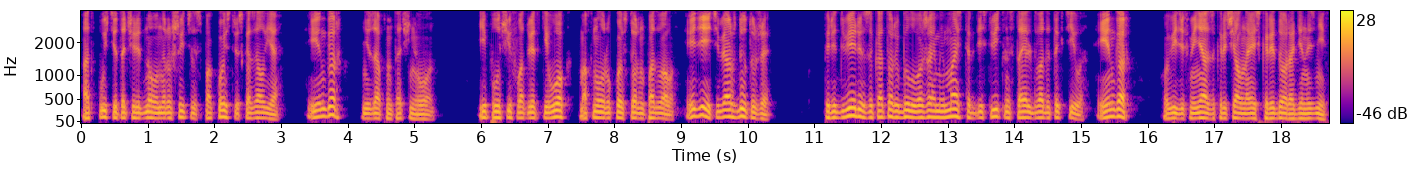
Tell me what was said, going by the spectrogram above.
отпустит очередного нарушителя спокойствия, сказал я. «Ингар?» — внезапно уточнил он. И, получив в ответ кивок, махнул рукой в сторону подвала. «Иди, тебя ждут уже». Перед дверью, за которой был уважаемый мастер, действительно стояли два детектива. «Ингар!» — увидев меня, закричал на весь коридор один из них.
